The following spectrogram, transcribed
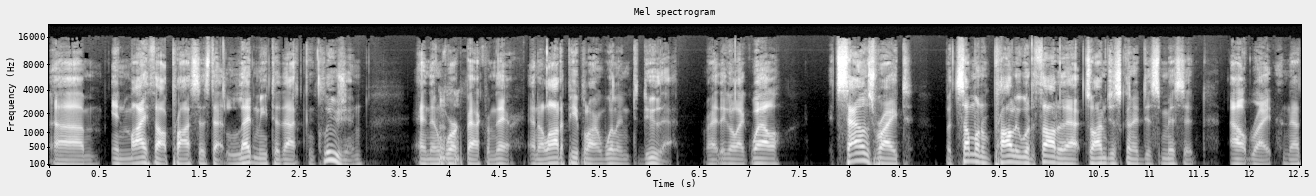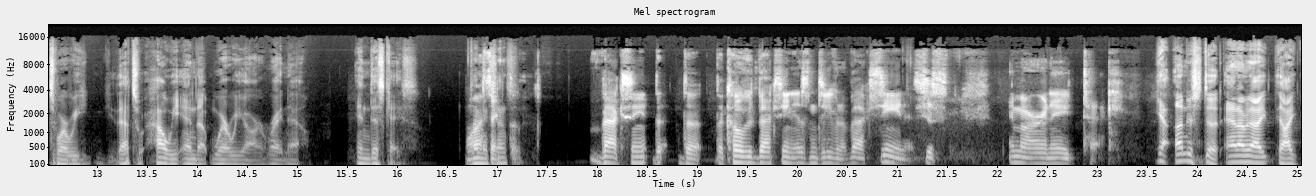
um, in my thought process that led me to that conclusion, and then work back from there. And a lot of people aren't willing to do that, right? They go like, "Well, it sounds right, but someone probably would have thought of that, so I'm just going to dismiss it outright." And that's where we that's how we end up where we are right now in this case. Well, I Does think make the vaccine, the, the the COVID vaccine, isn't even a vaccine. It's just mRNA tech. Yeah, understood. And I mean, I, I,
